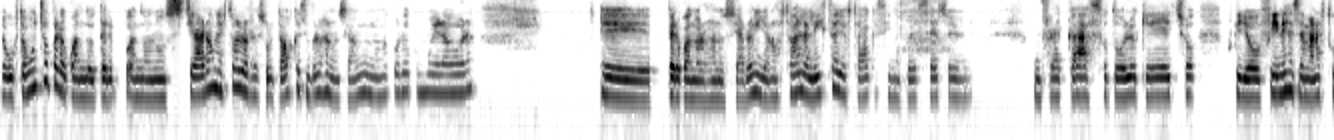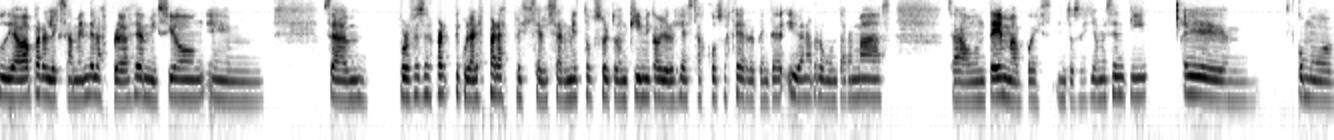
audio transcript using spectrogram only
me gustó mucho, pero cuando, cuando anunciaron esto los resultados, que siempre los anunciaban, no me acuerdo cómo era ahora, eh, pero cuando los anunciaron y yo no estaba en la lista, yo estaba que si no puede ser, soy un, fracaso, todo lo que he hecho, porque yo fines de semana estudiaba para el examen de las pruebas de admisión, em, o sea, profesores particulares para especializarme sobre todo en química, biología, estas cosas que de repente iban a preguntar más, o sea, un tema, pues, entonces yo me sentí em, como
